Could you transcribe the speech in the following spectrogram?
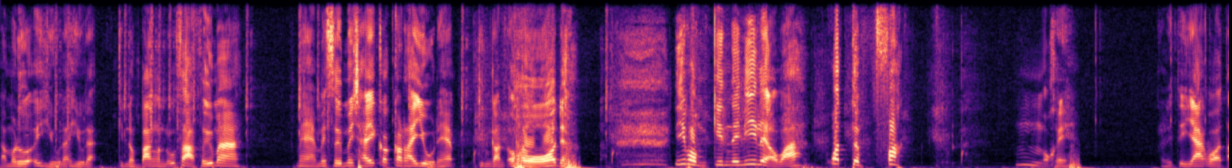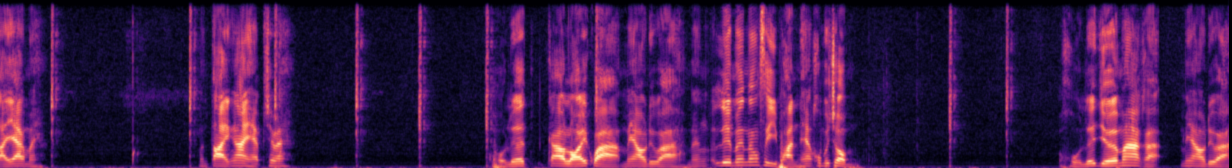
เรามาดูเอ้ยหิวแล้วหิวแล้วกินขนมปังก่อนอุตส่าห์ซื้อมาแหม่ไม่ซื้อไม่ใช้ก็กระไรอยู่นะครับกินก่อนโอ้โหเดี๋ยวนี่ผมกินในนี่เลยเหรอวะ what the fuck อืมโอเคอันนี้ตียากบอกตายยากไหมมันตายง่ายครับใช่ไหมโอ้โหเลือด900กว่าไม่เอาดีกว่าแม่งเลือดแม่งต้อง4,000ฮะคุณผู้ชมโอ้โหเลือดเยอะมากอะไม่เอาดีกว่า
